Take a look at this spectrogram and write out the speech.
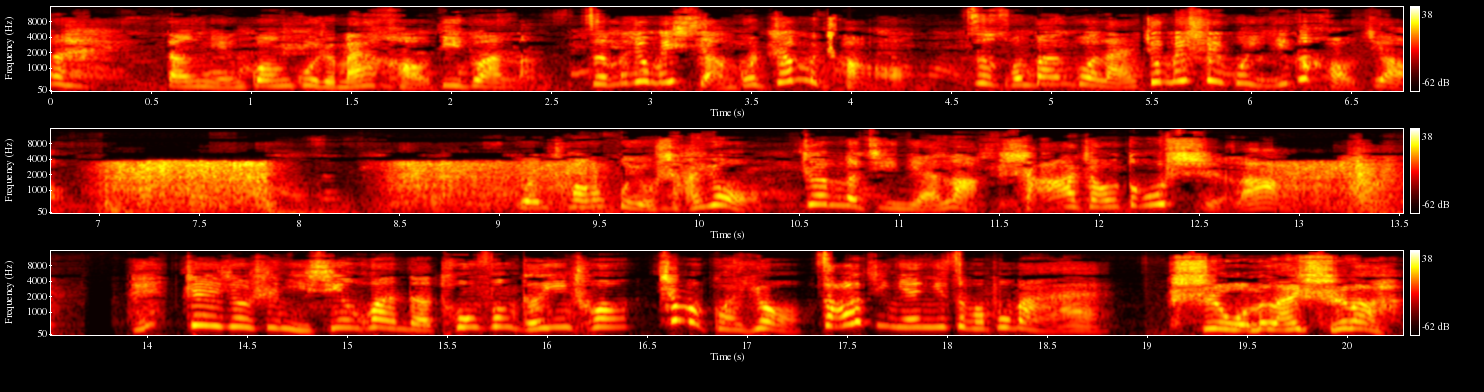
唉，当年光顾着买好地段了，怎么就没想过这么吵？自从搬过来就没睡过一个好觉。关窗户有啥用？这么几年了，啥招都使了。哎，这就是你新换的通风隔音窗，这么管用？早几年你怎么不买？是我们来迟了。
